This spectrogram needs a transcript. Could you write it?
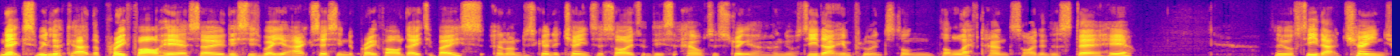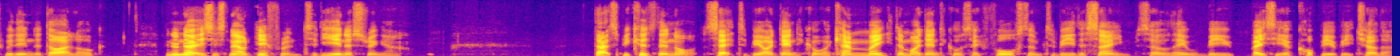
Next we look at the profile here. So this is where you're accessing the profile database and I'm just going to change the size of this outer stringer and you'll see that influenced on the left hand side of the stair here. So you'll see that change within the dialog. And you'll notice it's now different to the inner stringer. That's because they're not set to be identical. I can make them identical, so force them to be the same. So they will be basically a copy of each other.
